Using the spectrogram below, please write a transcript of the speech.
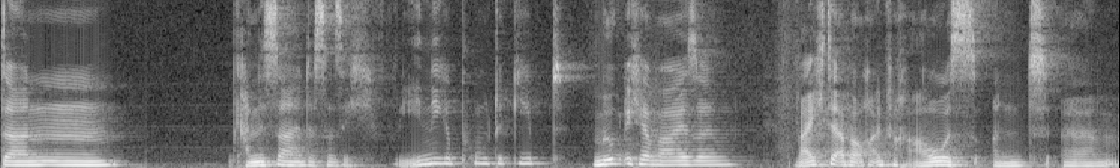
dann kann es sein, dass er sich wenige Punkte gibt. Möglicherweise weicht er aber auch einfach aus und ähm,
